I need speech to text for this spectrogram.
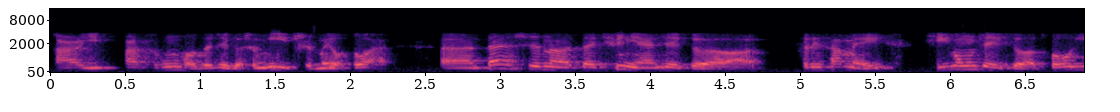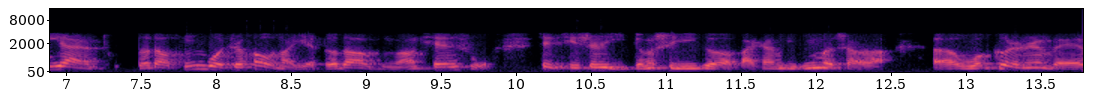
二一二次公投的这个声音一直没有断。呃，但是呢，在去年这个特蕾莎梅提供这个脱欧议案得到通过之后呢，也得到女王签署，这其实已经是一个板上钉钉的事儿了。呃，我个人认为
